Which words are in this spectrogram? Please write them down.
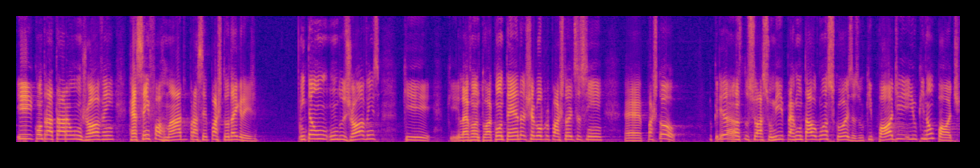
e contrataram um jovem recém-formado para ser pastor da igreja. Então um dos jovens que, que levantou a contenda chegou para o pastor e disse assim: é, Pastor, eu queria, antes do senhor assumir, perguntar algumas coisas, o que pode e o que não pode.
